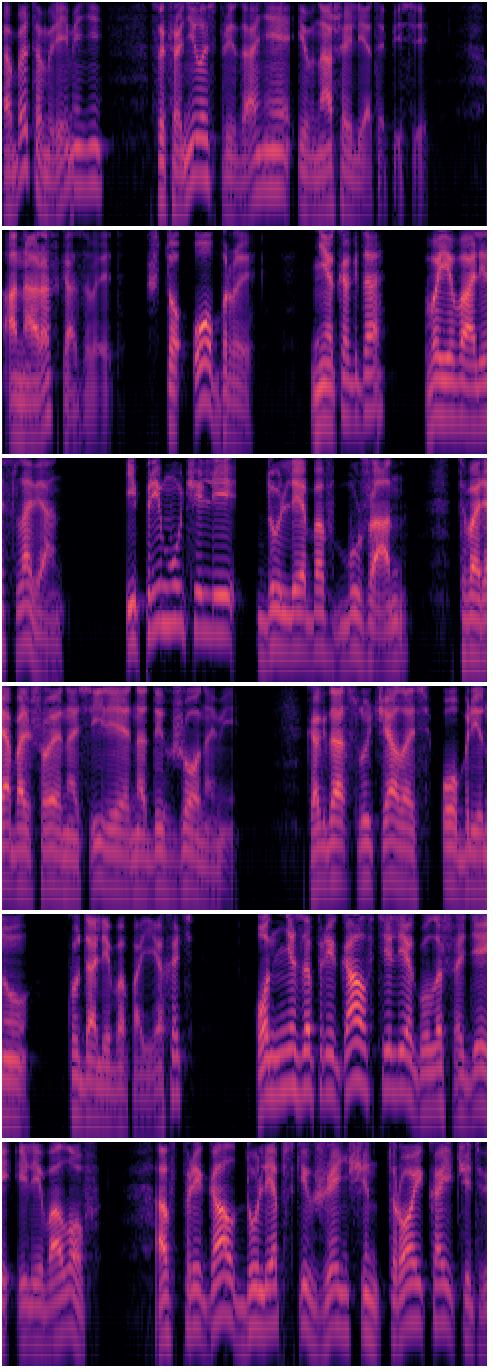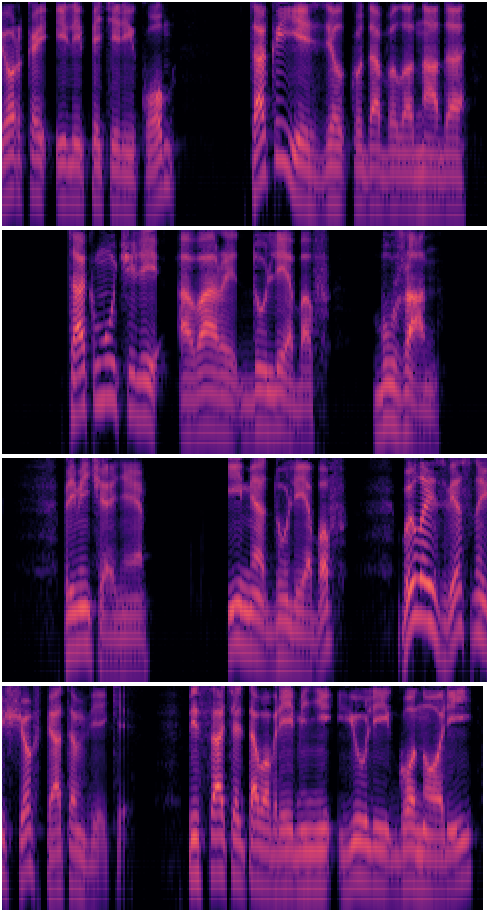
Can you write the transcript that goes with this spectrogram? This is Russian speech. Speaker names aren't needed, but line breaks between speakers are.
Об этом времени сохранилось предание и в нашей летописи. Она рассказывает, что обры некогда воевали славян и примучили дулебов-бужан, творя большое насилие над их женами. Когда случалось обрину куда-либо поехать, он не запрягал в телегу лошадей или валов, а впрягал дулепских женщин тройкой, четверкой или пятериком, так и ездил, куда было надо. Так мучили авары дулебов, бужан. Примечание. Имя Дулебов было известно еще в V веке. Писатель того времени Юлий Гонорий,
